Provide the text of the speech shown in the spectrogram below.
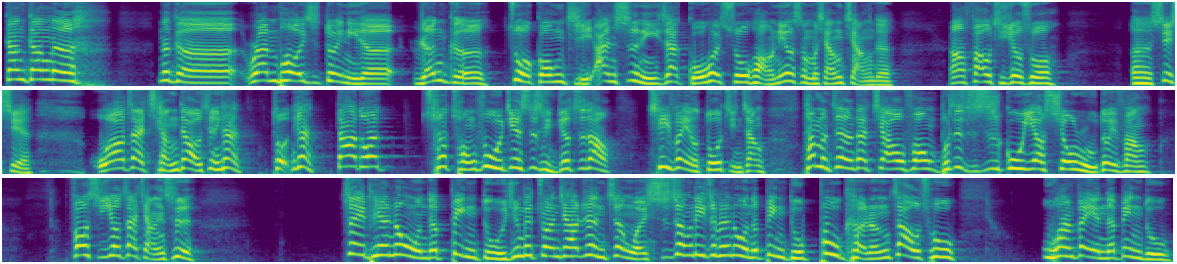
刚刚呢？”那个 Rampol 一直对你的人格做攻击，暗示你在国会说谎。你有什么想讲的？然后 Fauci 就说：“呃，谢谢。我要再强调一次，你看，你看，大家都在说重复一件事情，你就知道气氛有多紧张。他们真的在交锋，不是只是故意要羞辱对方。”Fauci 又再讲一次，这篇论文的病毒已经被专家认证为实证力。这篇论文的病毒不可能造出武汉肺炎的病毒。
